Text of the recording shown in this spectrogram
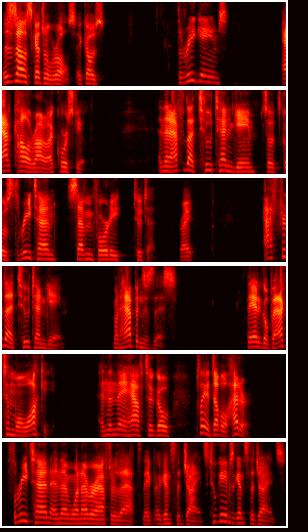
This is how the schedule rolls. It goes three games at Colorado at Coors Field. And then after that 210 game, so it goes 310, 740, 210, right? After that 210 game, what happens is this they had to go back to Milwaukee, and then they have to go play a double header 310, and then whenever after that, they against the Giants, two games against the Giants.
